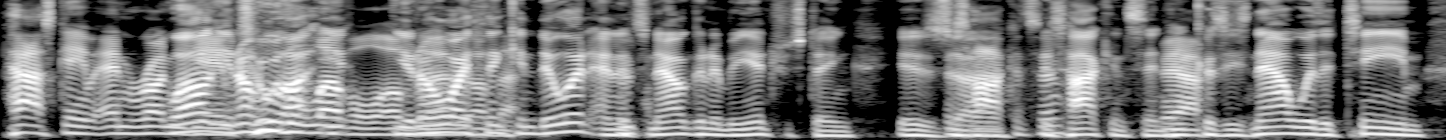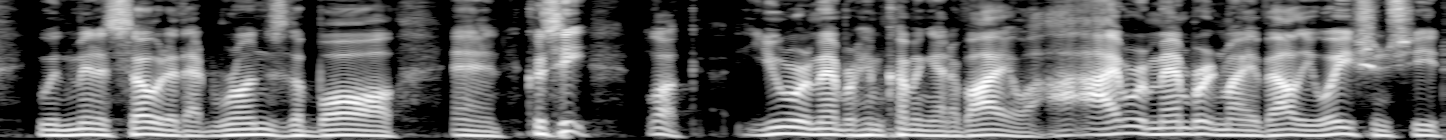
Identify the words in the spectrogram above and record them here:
pass game and run well, game you know to who the I, level you, of you know the, who I think that. can do it, and it's now going to be interesting. Is Is uh, Hockenson? Is Hockenson Yeah. because he's now with a team with Minnesota that runs the ball, and because he look. You remember him coming out of Iowa. I, I remember in my evaluation sheet,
